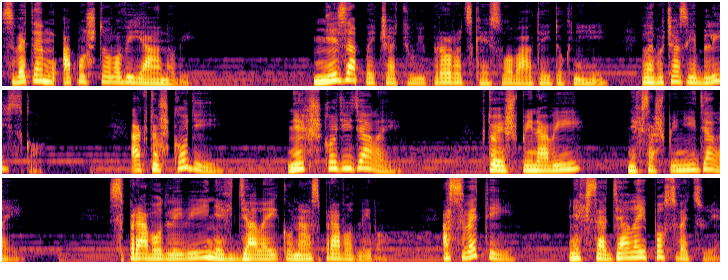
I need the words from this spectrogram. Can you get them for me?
svetému apoštolovi Jánovi. Nezapečaťuj prorocké slová tejto knihy, lebo čas je blízko. Ak to škodí, nech škodí ďalej. Kto je špinavý, nech sa špiní ďalej. Spravodlivý nech ďalej koná spravodlivo. A svetý nech sa ďalej posvecuje.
